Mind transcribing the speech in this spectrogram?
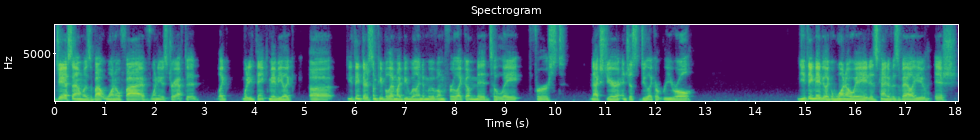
JSN was about 105 when he was drafted. Like, what do you think? Maybe like, uh, you think there's some people that might be willing to move him for like a mid to late first next year and just do like a re-roll? Do you think maybe like a 108 is kind of his value ish?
